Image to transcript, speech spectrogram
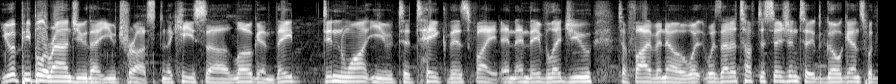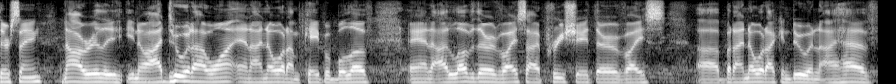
You have people around you that you trust, Nakisa, Logan. They didn't want you to take this fight, and, and they've led you to 5 and 0. Was that a tough decision to go against what they're saying? Not really. You know, I do what I want, and I know what I'm capable of, and I love their advice. I appreciate their advice, uh, but I know what I can do, and I have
